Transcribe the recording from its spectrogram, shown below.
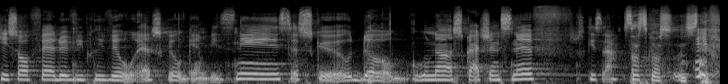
ki so fè de vi prive ou? Eske ou gen biznis? Eske ou dog ou nan scratch and sniff? Ki sa? Sa scratch and sniff.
